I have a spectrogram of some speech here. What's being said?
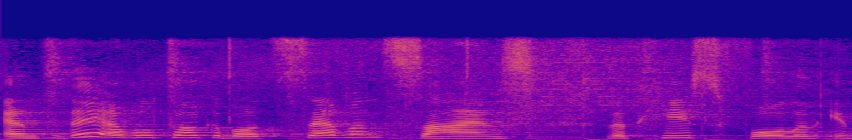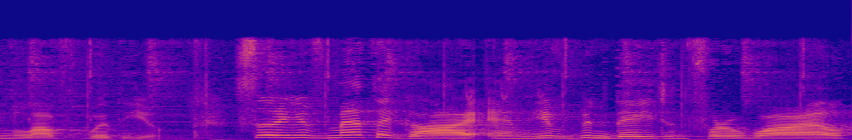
And today I will talk about seven signs that he's fallen in love with you. So you've met a guy and you've been dating for a while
